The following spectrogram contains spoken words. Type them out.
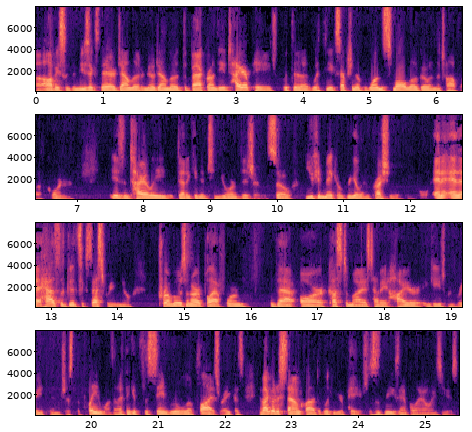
Uh, obviously, the music's there, download or no download. The background, the entire page, with the with the exception of one small logo in the top left corner, is entirely dedicated to your vision. So you can make a real impression and and it has a good success rate. You know, promos on our platform that are customized have a higher engagement rate than just the plain ones. And I think it's the same rule that applies, right? Because if I go to SoundCloud to look at your page, this is the example I always use.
